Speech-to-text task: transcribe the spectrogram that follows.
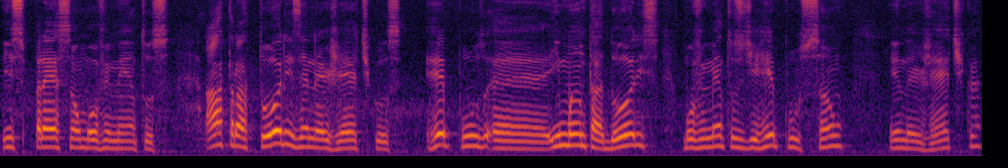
expressam movimentos atratores energéticos é, imantadores, movimentos de repulsão energética,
